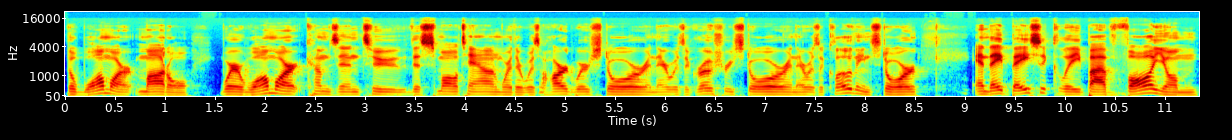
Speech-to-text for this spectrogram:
the Walmart model where Walmart comes into this small town where there was a hardware store and there was a grocery store and there was a clothing store and they basically by volume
